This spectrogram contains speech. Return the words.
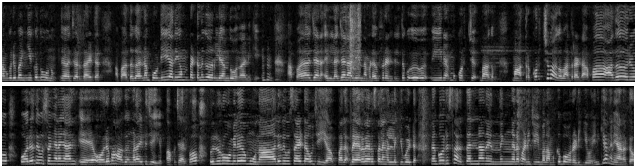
നമുക്കൊരു ഭംഗിയൊക്കെ തോന്നും ചെറുതായിട്ട്. അപ്പോൾ അത് കാരണം പൊടി അധികം പെട്ടെന്ന് കയറില്ല എന്ന് തോന്നുന്നു എനിക്ക്. അപ്പോൾ ജന എല്ലാ ജനാലയും നമ്മുടെ ഫ്രണ്ടിലത്തെ ഈ കുറച്ച് ഭാഗം മാത്രം കുറച്ച് ഭാഗം മാത്രം കേട്ടോ അപ്പോൾ അത് ഒരു ഓരോ ദിവസം ഇങ്ങനെ ഞാൻ ഓരോ ഭാഗങ്ങളായിട്ട് ചെയ്യും. അപ്പോൾ ചിലപ്പോൾ ഒരു റൂമിൽ മൂന്നാൽ ദിവസമായിട്ടാവും ചെയ്യുക പല വേറെ വേറെ സ്ഥലങ്ങളിലേക്ക് പോയിട്ട്. നമുക്ക് ഒരു സ്ഥലത്ത് തന്നെ നിന്ന് ഇങ്ങനെ പണി ചെയ്യുമ്പോൾ നമുക്ക് ബോറടിക്കുമോ എനിക്ക് അങ്ങനെയാണ് കേട്ടോ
